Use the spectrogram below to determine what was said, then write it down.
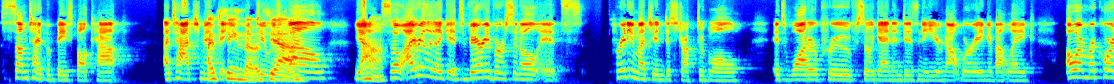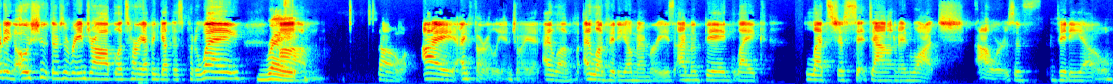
some type of baseball cap attachment I've that seen you can those, do yeah. as well. Yeah Uh-huh. so i really like it. It's very versatile. It's pretty much indestructible. It's waterproof. So again in disney you're not worrying about like oh i'm recording. Oh shoot there's a raindrop. Let's hurry up and get this put away. Right. um, so I I thoroughly enjoy it. I love I love video memories. I'm a big like let's just sit down and watch hours of video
